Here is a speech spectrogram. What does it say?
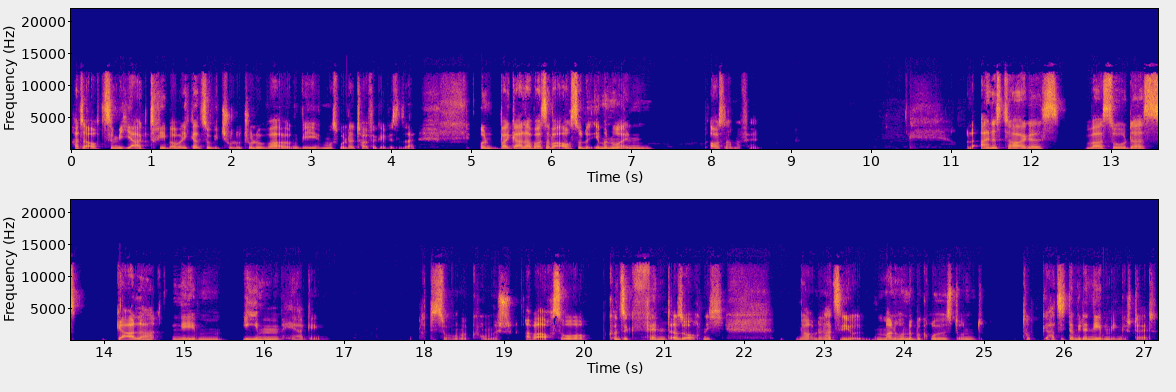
hatte auch ziemlich Jagdtrieb, aber nicht ganz so wie Chulu. Chulu war irgendwie, muss wohl der Teufel gewesen sein. Und bei Gala war es aber auch so, immer nur in Ausnahmefällen. Und eines Tages war es so, dass Gala neben ihm herging. Dachte ich so, komisch, aber auch so konsequent, also auch nicht, ja, und dann hat sie meine Hunde begrüßt und hat sich dann wieder neben ihn gestellt.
